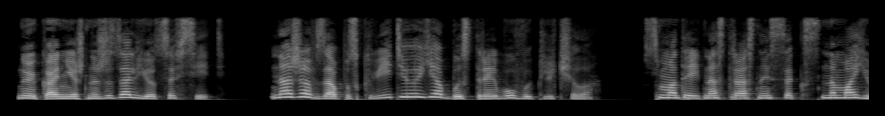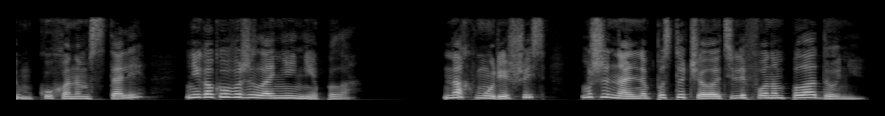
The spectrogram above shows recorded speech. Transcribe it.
Ну и, конечно же, зальется в сеть. Нажав запуск видео, я быстро его выключила. Смотреть на страстный секс на моем кухонном столе никакого желания не было. Нахмурившись, машинально постучала телефоном по ладони.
